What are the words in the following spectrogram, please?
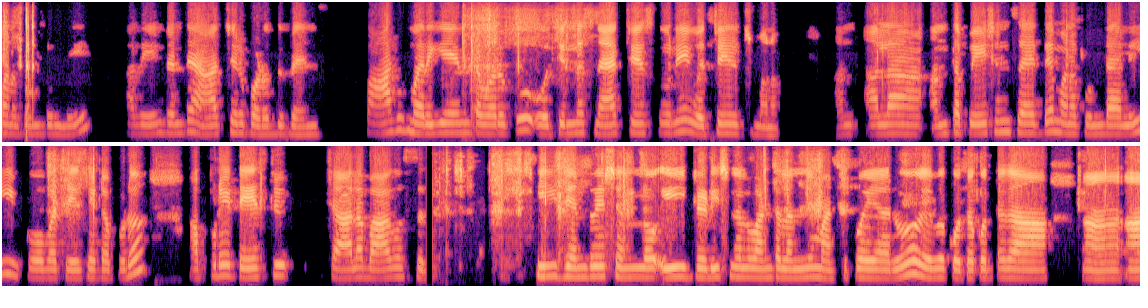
మనకు ఉంటుంది అదేంటంటే ఆశ్చర్యపడొద్దు ఫ్రెండ్స్. పాలు మరిగేంత వరకు ఓ చిన్న స్నాక్ చేసుకొని వచ్చేయచ్చు మనం. అలా అంత పేషెన్స్ అయితే మనకు ఉండాలి కోవా చేసేటప్పుడు. అప్పుడే టేస్ట్ చాలా బాగా వస్తుంది ఈ జనరేషన్లో ఈ ట్రెడిషనల్ వంటలన్నీ మర్చిపోయారు. ఏవో కొత్త కొత్తగా ఆ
